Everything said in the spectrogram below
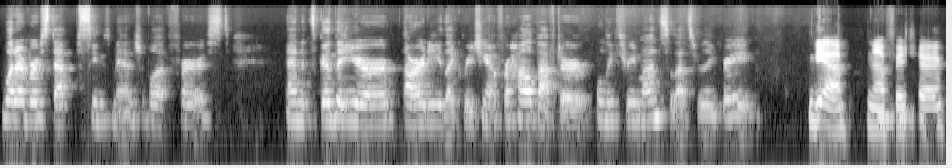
whatever step seems manageable at first. And it's good that you're already like reaching out for help after only three months. So that's really great. Yeah, no, for mm-hmm. sure.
